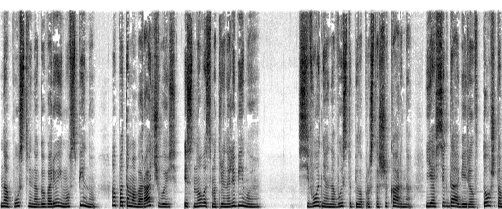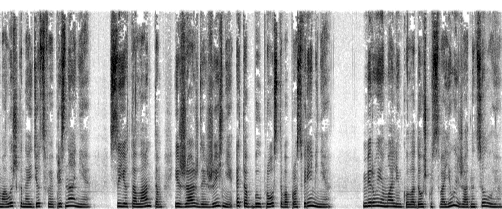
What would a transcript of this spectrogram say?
Напутственно говорю ему в спину, а потом оборачиваюсь и снова смотрю на любимую. Сегодня она выступила просто шикарно. Я всегда верил в то, что малышка найдет свое признание – с ее талантом и жаждой жизни это был просто вопрос времени. Беру я маленькую ладошку свою и жадно целую.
